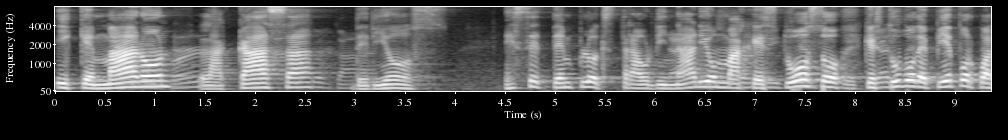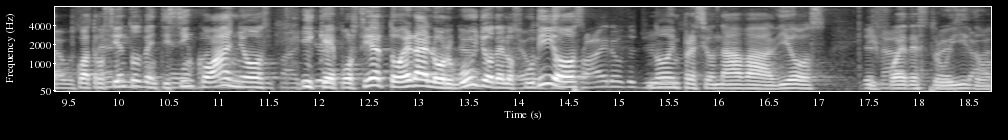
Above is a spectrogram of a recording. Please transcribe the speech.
Y quemaron la casa de Dios ese templo extraordinario, majestuoso, que estuvo de pie por 425 años y que, por cierto, era el orgullo de los judíos, no impresionaba a Dios y fue destruido.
